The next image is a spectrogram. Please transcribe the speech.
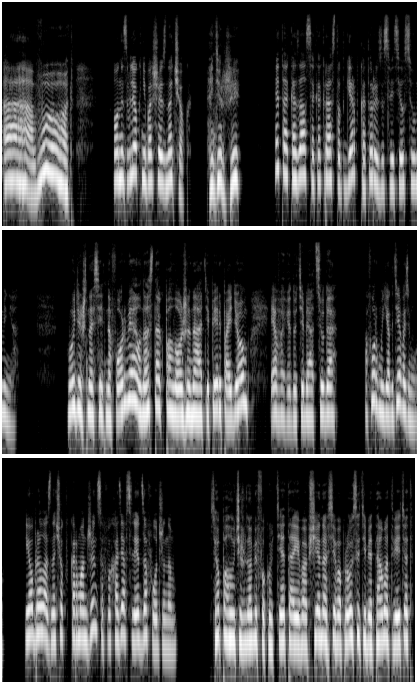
А, вот!» Он извлек небольшой значок. «Держи». Это оказался как раз тот герб, который засветился у меня. «Будешь носить на форме, у нас так положено, а теперь пойдем, я выведу тебя отсюда». «А форму я где возьму?» Я убрала значок в карман джинсов, выходя вслед за Фоджином. «Все получишь в доме факультета, и вообще на все вопросы тебе там ответят».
